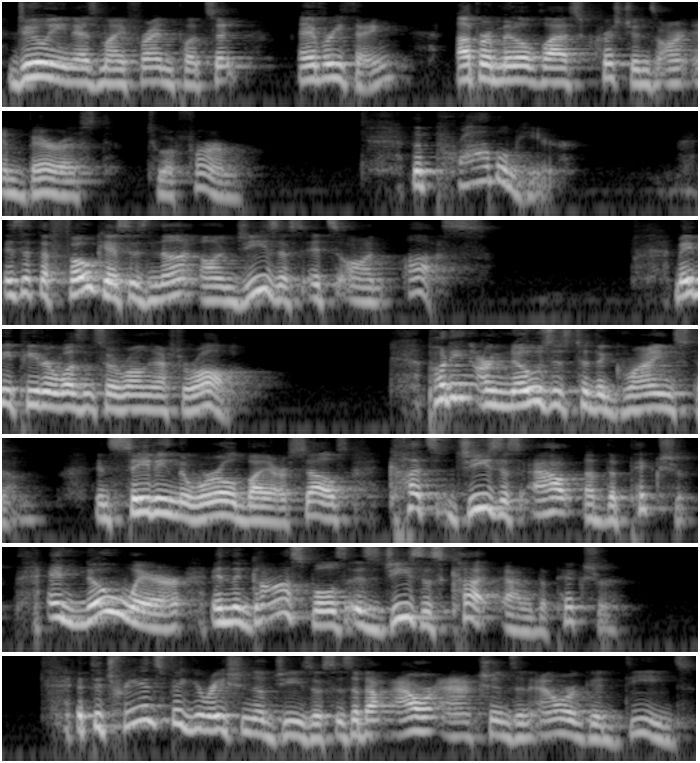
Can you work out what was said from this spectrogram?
Doing, as my friend puts it, everything upper middle class Christians aren't embarrassed to affirm. The problem here is that the focus is not on Jesus, it's on us. Maybe Peter wasn't so wrong after all. Putting our noses to the grindstone and saving the world by ourselves cuts Jesus out of the picture. And nowhere in the Gospels is Jesus cut out of the picture. If the transfiguration of Jesus is about our actions and our good deeds,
